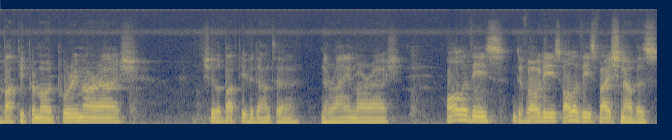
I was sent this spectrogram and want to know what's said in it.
Bhakti Pramod Puri Maharaj, Srila Bhakti Vedanta Narayan Maharaj, all of these devotees, all of these Vaishnavas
